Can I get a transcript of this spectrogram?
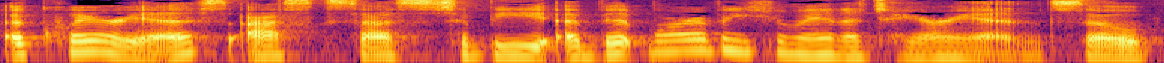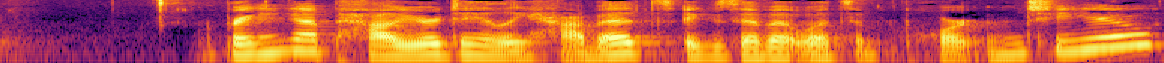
Aquarius asks us to be a bit more of a humanitarian. So, bringing up how your daily habits exhibit what's important to you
